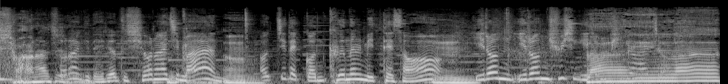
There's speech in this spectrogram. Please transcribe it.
시원하지. 소라기 내려도 시원하지만 그러니까, 어. 어찌됐건 그늘 밑에서 음. 이런 이런 휴식이 좀 필요하죠.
